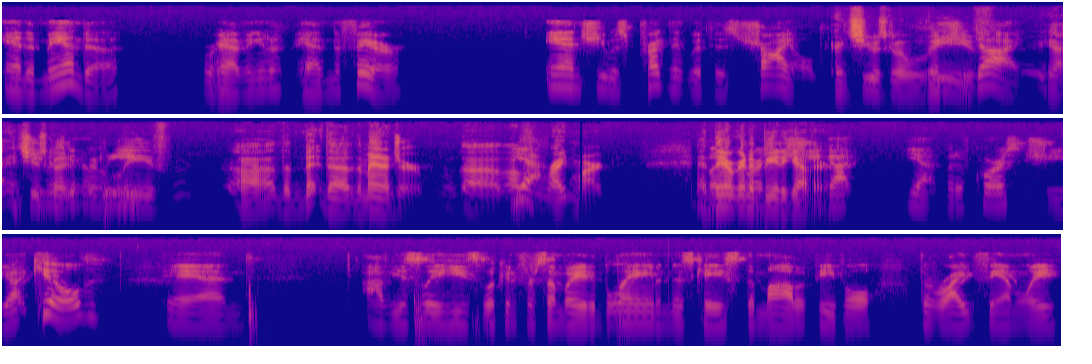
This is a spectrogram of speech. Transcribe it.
and Amanda were having an, had an affair, and she was pregnant with his child. and she was going to leave. she died. Yeah, and, And she was, she was going to leave, uh, the, the the manager uh, of Yeah. Right Mart, and But they were going to be together. got- yeah, but of course she got killed, and obviously he's looking for somebody to blame. In this case, the mob of people, the Wright family,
